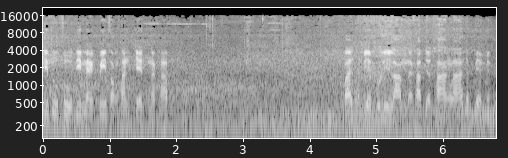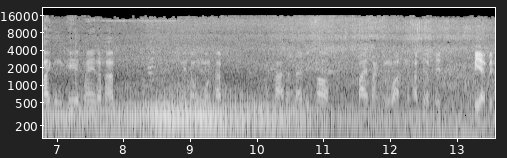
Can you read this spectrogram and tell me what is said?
อีซูซูดีแม็กปี 2007 นะครับ ป้ายทะเบียนบุรีรัมย์นะครับ เดี๋ยวทางร้านจะเปลี่ยนเป็นป้ายกรุงเทพให้นะครับ ไม่ต้องห่วงครับ ลูกค้าท่านใดไม่ชอบป้ายต่างจังหวัดนะครับ เดี๋ยวไปเปลี่ยนเป็น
